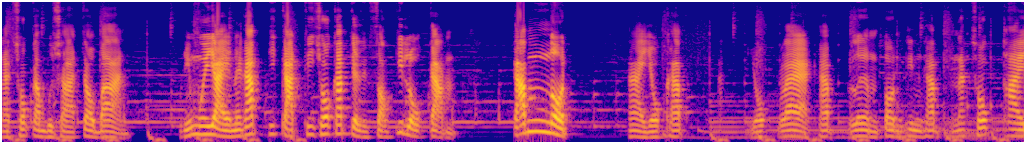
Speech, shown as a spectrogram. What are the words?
นักชกกัมพูชาเจ้าบ้าน นี่มวยใหญ่นะครับ พิกัดที่ชกครับ 72 กิโลกรัมกำหนด 5 ยกครับ ยกแรกครับ เริ่มต้นขึ้นครับ นักชกไทย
